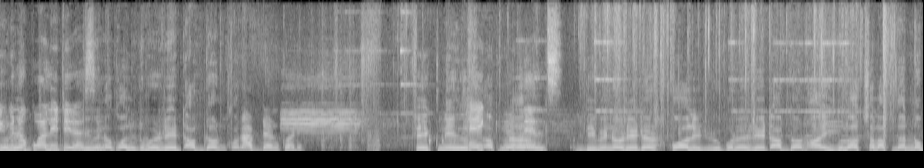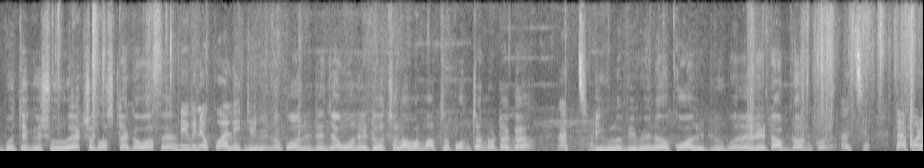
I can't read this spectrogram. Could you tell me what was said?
বিভিন্ন কোয়ালিটির আছে। বিভিন্ন কোয়ালিটির রেট আপ ডাউন করে। আপ ডাউন করে। ফেক নিউজ আপনার বিভিন্ন রেটের কোয়ালিটির উপরে রেট আপ ডাউন হয়। এগুলো হচ্ছে আপনার নব্বই থেকে শুরু একশো দশ টাকাও আছে। বিভিন্ন কোয়ালিটি বিভিন্ন কোয়ালিটি যেমন এটা হচ্ছে আবার মাত্র পঞ্চান্ন টাকা। আচ্ছা। এগুলো বিভিন্ন কোয়ালিটির উপরে রেট আপ ডাউন করে। আচ্ছা। তারপরে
